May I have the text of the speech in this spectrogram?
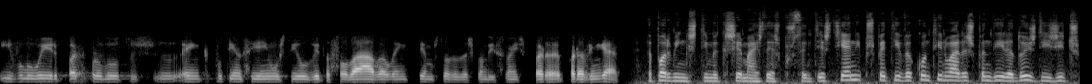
evoluir para produtos eh, em que potenciem um estilo de vida saudável, em que temos todas as condições para, para vingar. A Porbin estima crescer mais 10% este ano e perspectiva continuar a expandir a dois dígitos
